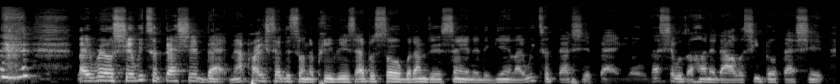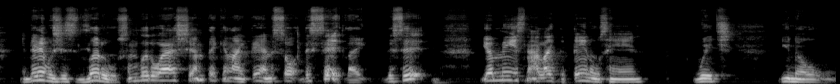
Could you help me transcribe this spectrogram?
like real shit. We took that shit back. Man, I probably said this on the previous episode, but I'm just saying it again. Like we took that shit back, yo. That shit was a hundred dollars. She built that shit, and then it was just little, some little ass shit. I'm thinking like, damn, all this it. Like this it. You know what I mean? It's not like the Thanos hand, which you know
